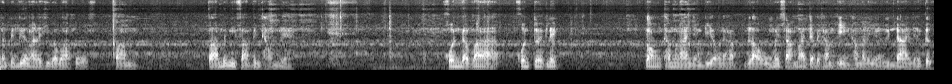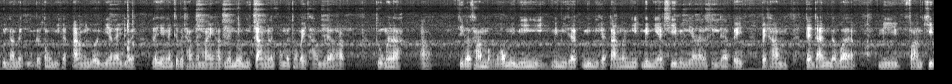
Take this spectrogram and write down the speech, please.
มันเป็นเรื่องอะไรที่แบบว่าโอ้โหความความไม่มีความเป็นธรรมเลยคนแบบว่าคนตัวเล็กๆต้องทำงานอย่างเดียวนะครับ เราไม่สามารถจะไปทำเองทำอะไรอย่างอื่นได้ถ้าเกิดคุณทำอย่างอื่นก็ต้องมีกระตังด้วยมีอะไรด้วย แล้วอย่างนั้นจะไปทำทำไมครับในเมื่อมีตังแล้วก็ไม่ต้องไปทำแล้วครับ ถูกไหมล่ะอ้าว ที่เขาทำเพราะเขาไม่มีไม่มีไม่มีกระตังไม่มีไม่มีอาชีพไม่มีอะไรก็ถึงได้ไปไปทำแต่ดันแบบว่ามีความคิด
